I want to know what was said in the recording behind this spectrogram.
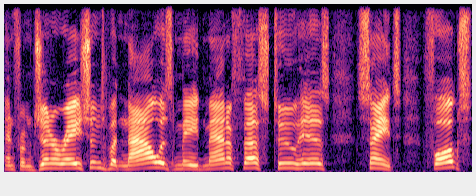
and from generations, but now is made manifest to his saints. Folks,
